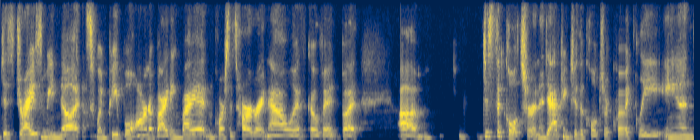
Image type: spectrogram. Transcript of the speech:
just drives me nuts when people aren't abiding by it. And of course, it's hard right now with COVID, but um, just the culture and adapting to the culture quickly and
